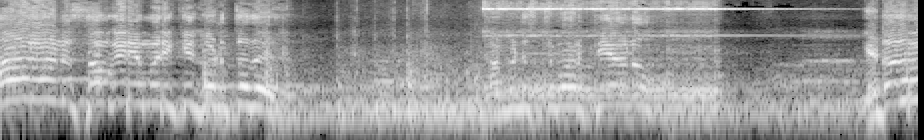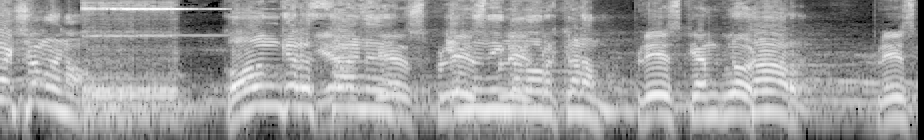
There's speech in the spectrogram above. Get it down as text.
ആരാണ് സൗകര്യം ഒരുക്കി കൊടുത്തത്? കമ്മ്യൂണിസ്റ്റ് പാർട്ടിയാണോ? ഇടതുപക്ഷമാണോ? കോൺഗ്രസ് ആണ് എന്ന് നിങ്ങൾ ഓർക്കണം. Please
